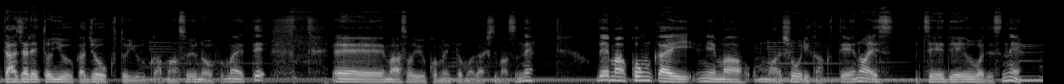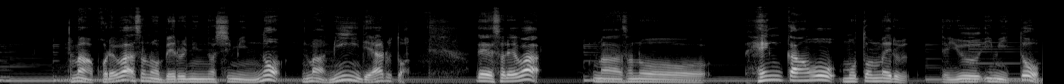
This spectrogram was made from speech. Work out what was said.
ダジャレというかジョークというか、まあ、そういうのを踏まえて、えー、まあそういうコメントも出してますね。でまあ今回ね、まあ、まあ勝利確定の SCDU はですねまあこれはそのベルリンの市民の、まあ、民意であると。でそれはまあその返還を求めるっていう意味と、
